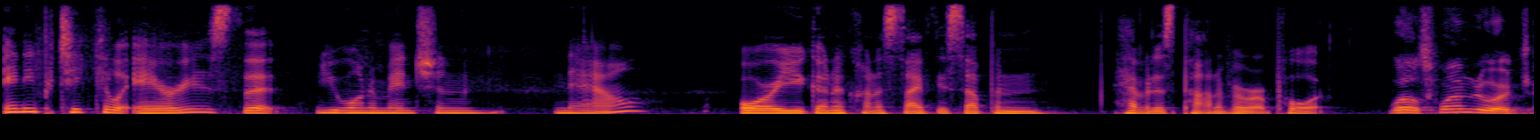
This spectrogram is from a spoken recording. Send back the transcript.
any particular areas that you want to mention now? Or are you going to kind of save this up and have it as part of a report? Well, it's one to which,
